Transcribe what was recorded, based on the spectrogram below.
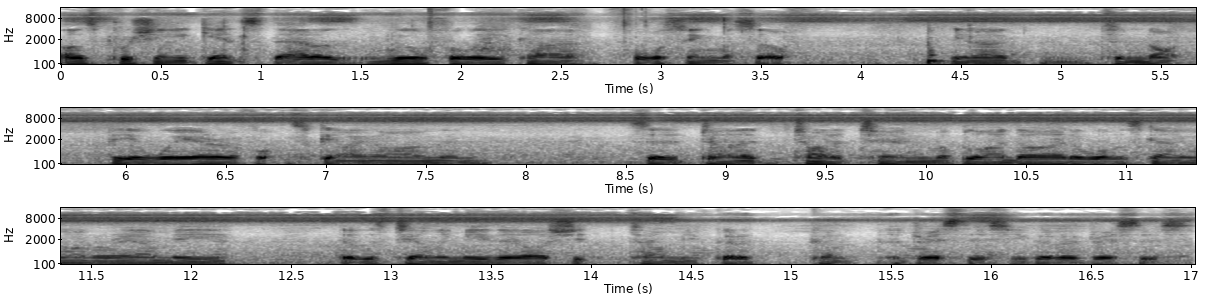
I was pushing against that. I was willfully kind of forcing myself, you know, to not be aware of what was going on and sort of trying to trying to turn my blind eye to what was going on around me. That was telling me that oh shit, Tom, you've got to kind of address this. You've got to address this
